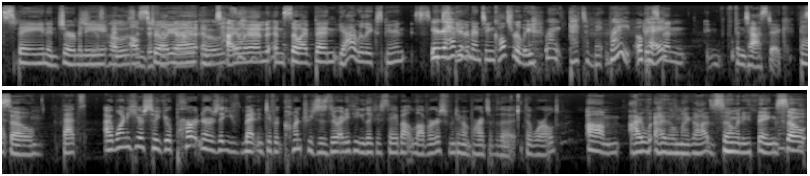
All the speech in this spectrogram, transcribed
Spain and Germany and hoes in different Australia and. Thailand, and so I've been yeah really experience, You're having- experimenting culturally. Right. That's amazing. Right. Okay. It's been fantastic. That- so That's. I want to hear. So your partners that you've met in different countries. Is there anything you'd like to say about lovers from different parts of the the world? Um, I, I oh my god, so many things. So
